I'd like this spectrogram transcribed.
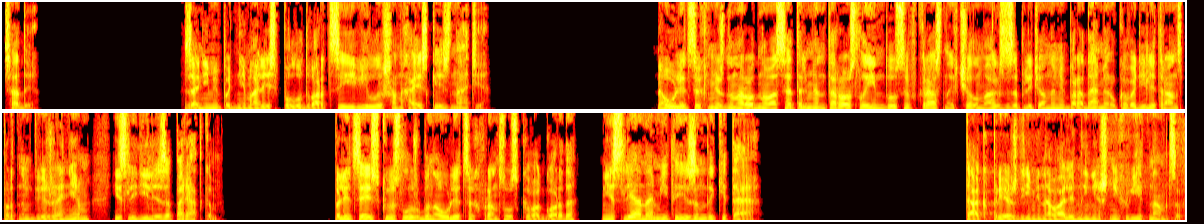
сады. За ними поднимались полудворцы и виллы шанхайской знати. На улицах международного сеттельмента рослые индусы в красных челмах с заплетенными бородами руководили транспортным движением и следили за порядком. Полицейскую службу на улицах французского города несли аномиты из Индокитая. Так прежде именовали нынешних вьетнамцев.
